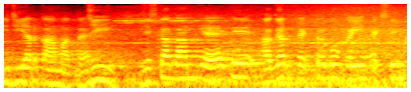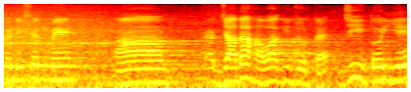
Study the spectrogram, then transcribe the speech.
ईजीआर काम आता है। जी। जिसका काम क्या है कि अगर ट्रैक्टर को कई एक्सट्रीम कंडीशन में आ, ज़्यादा हवा की ज़रूरत है जी। तो ये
